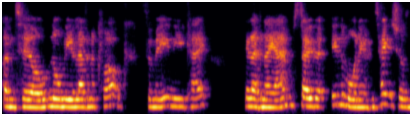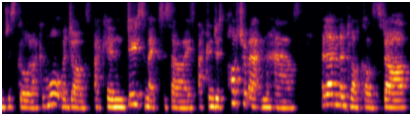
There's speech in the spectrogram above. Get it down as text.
until normally 11 o'clock for me in the UK, 11 a.m. So that in the morning I can take the children to school, I can walk my dogs, I can do some exercise, I can just potter about in the house. 11 o'clock I'll start.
